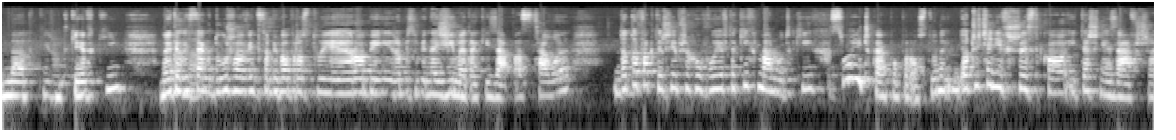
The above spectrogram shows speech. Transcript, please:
natki rzodkiewki. No i tego jest tak dużo, więc sobie po prostu je robię i robię sobie na zimę taki zapas cały. No to faktycznie przechowuję w takich malutkich słoiczkach po prostu. No, oczywiście nie wszystko i też nie zawsze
